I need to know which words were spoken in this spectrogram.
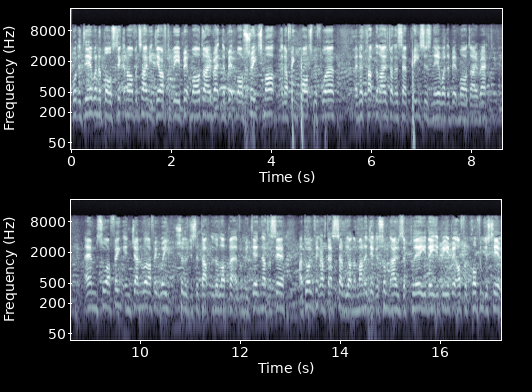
But the day when the ball's sticking all the time, you do have to be a bit more direct, a bit more street smart. And I think Portsmouth were, and they capitalised on the set pieces, and they went a bit more direct. Um, so I think in general, I think we should have just adapted a lot better than we did. And as I say, I don't think that's necessarily on the manager because sometimes the player you need to be a bit off the cuff and just take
